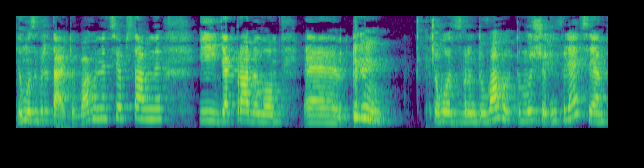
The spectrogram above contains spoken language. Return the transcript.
Тому звертайте увагу на ці обставини. І, як правило, е чого звернути увагу, тому що інфляція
